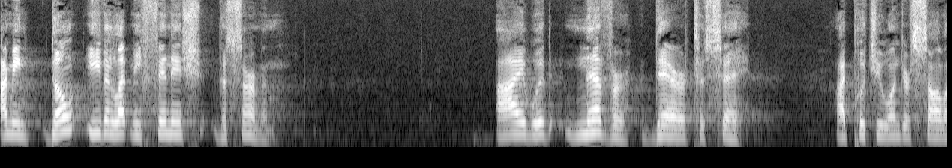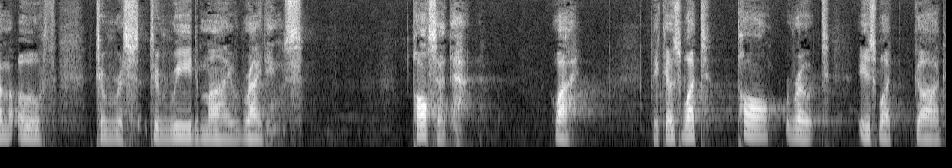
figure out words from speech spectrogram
I mean, don't even let me finish the sermon. I would never dare to say, I put you under solemn oath to, res- to read my writings. Paul said that. Why? Because what Paul wrote is what God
